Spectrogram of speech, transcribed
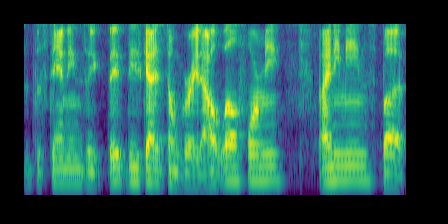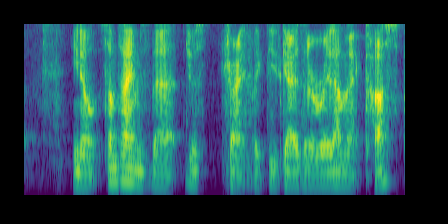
the standings. They, they, these guys don't grade out well for me by any means, but you know, sometimes that just trying like these guys that are right on that cusp,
